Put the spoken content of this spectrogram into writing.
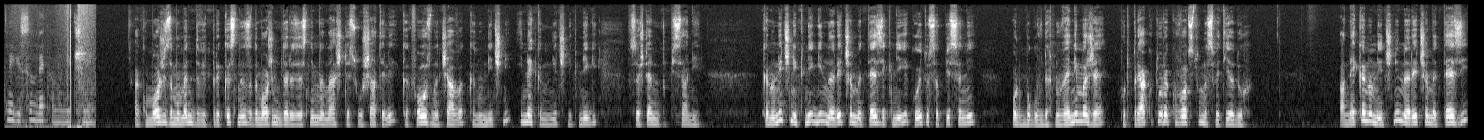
книги са неканонични. Ако може за момент да ви прекъсна, за да можем да разясним на нашите слушатели какво означава канонични и неканонични книги в свещеното писание. Канонични книги наричаме тези книги, които са писани от боговдъхновени мъже под прякото ръководство на Светия Дух. А неканонични наричаме тези,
